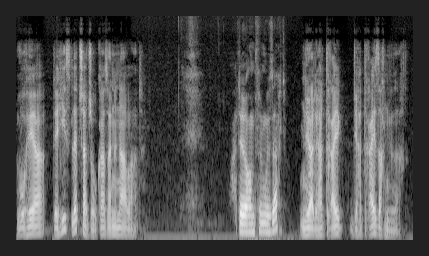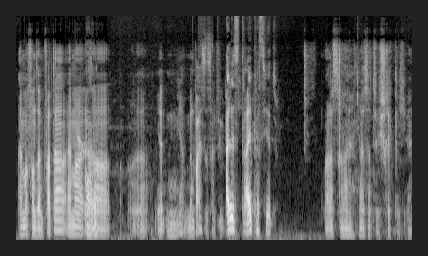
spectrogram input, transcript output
woher der Heath Ledger Joker seine Narbe hat. Hat er doch im Film gesagt. Ja, der hat drei, der hat drei Sachen gesagt. Einmal von seinem Vater, einmal Ja. ist er, äh, ja, ja, man weiß es halt wirklich. Alles drei passiert. Alles drei. Das ist natürlich schrecklich, ey.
